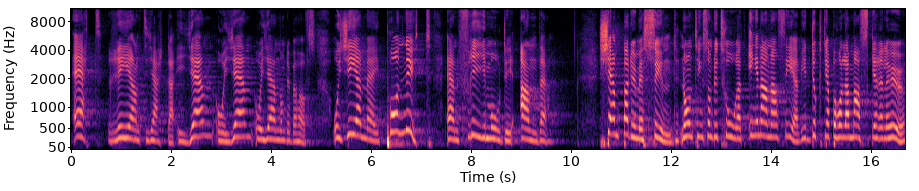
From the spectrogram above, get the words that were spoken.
ett rent hjärta igen och igen och igen om det behövs. Och ge mig på nytt en frimodig ande. Kämpar du med synd, någonting som du tror att ingen annan ser, vi är duktiga på att hålla masker, eller hur?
